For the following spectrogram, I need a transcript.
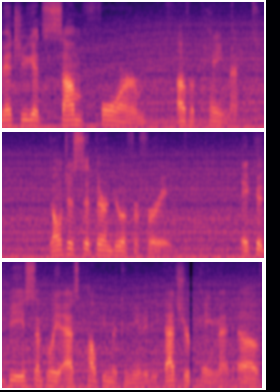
Make sure you get some form of a payment. Don't just sit there and do it for free. It could be simply as helping the community. That's your payment of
